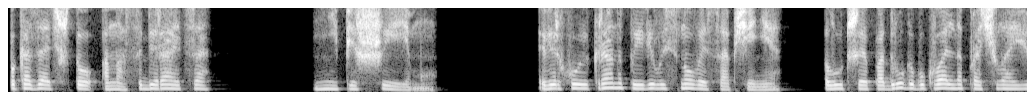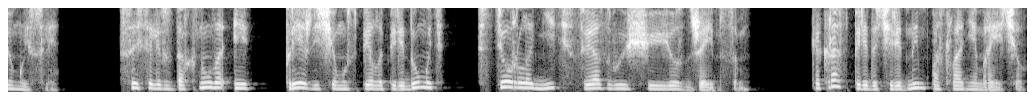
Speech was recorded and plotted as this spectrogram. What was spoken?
показать, что она собирается. Не пиши ему. Вверху экрана появилось новое сообщение. Лучшая подруга буквально прочла ее мысли. Сесили вздохнула и прежде чем успела передумать, стерла нить, связывающую ее с Джеймсом. Как раз перед очередным посланием Рэйчел.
